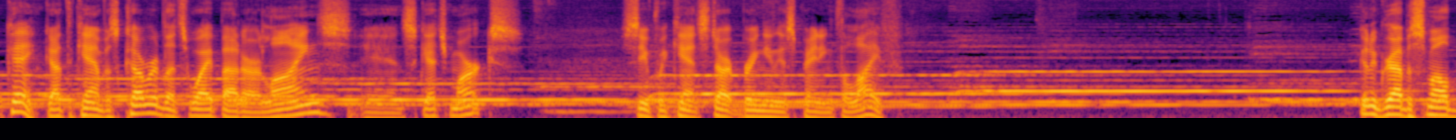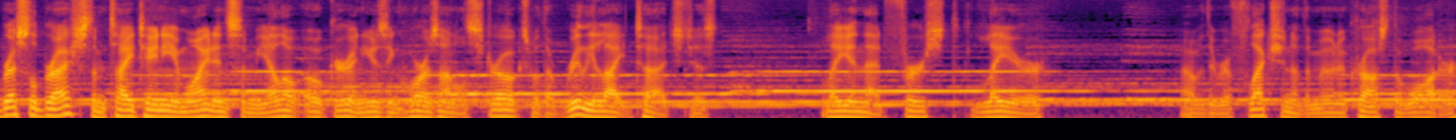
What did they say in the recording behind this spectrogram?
Okay, got the canvas covered. Let's wipe out our lines and sketch marks. See if we can't start bringing this painting to life. Gonna grab a small bristle brush, some titanium white and some yellow ochre and using horizontal strokes with a really light touch, just lay in that first layer of the reflection of the moon across the water.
